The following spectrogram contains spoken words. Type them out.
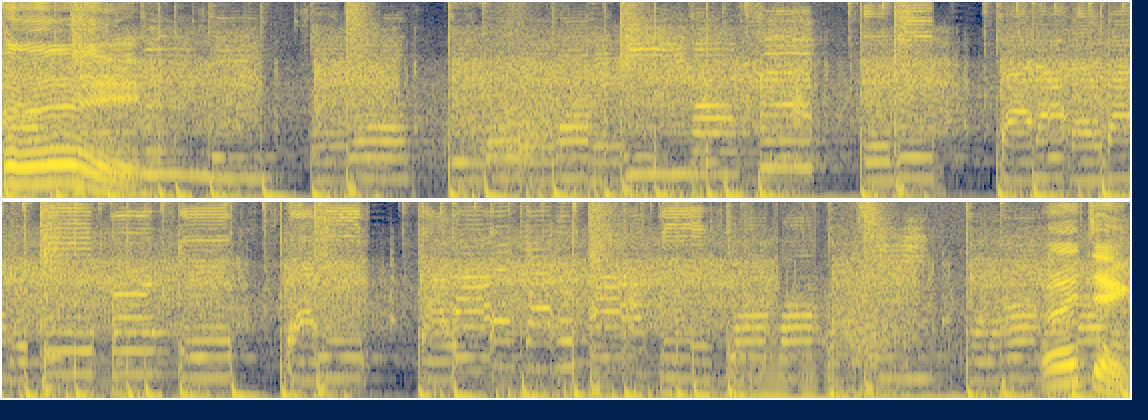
เอ้ย เจ๋ง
